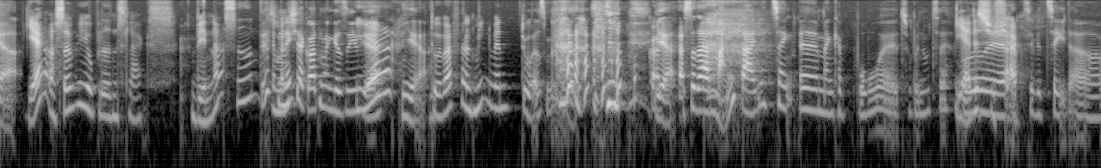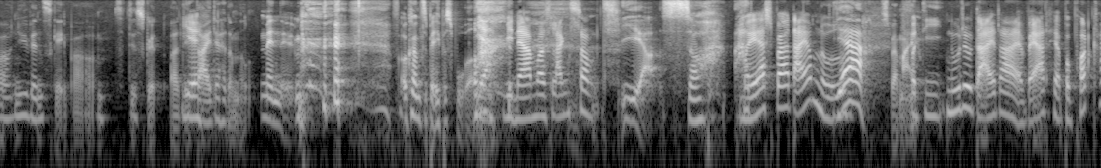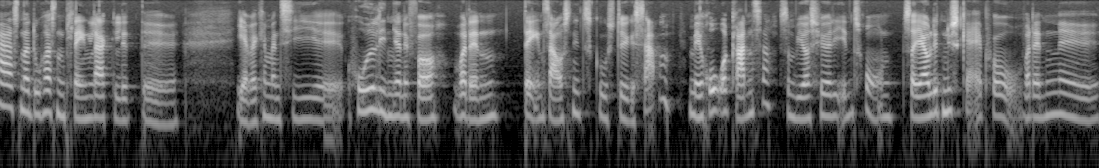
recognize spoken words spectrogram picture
ja. ja, og så er vi jo blevet en slags venner siden. Det kan man synes ikke? jeg godt, man kan sige. Ja. ja. Du er i hvert fald min ven. Du er også min ven. ja, så der er mange dejlige ting, øh, man kan bruge uh, Tubanu til. Ja, det Både, synes øh, jeg. aktiviteter og nye venskaber, og, så det er skønt, og det er Ja. dejligt at have dig med. Men øh, at komme tilbage på sporet. Ja, vi nærmer os langsomt. ja så... Må jeg spørge dig om noget? Ja, spørg mig. Fordi nu er det jo dig, der er vært her på podcasten, og du har sådan planlagt lidt, øh, ja, hvad kan man sige, øh, hovedlinjerne for, hvordan dagens afsnit skulle stykke sammen med ro og grænser, som vi også hørte i introen. Så jeg er jo lidt nysgerrig på, hvordan øh,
